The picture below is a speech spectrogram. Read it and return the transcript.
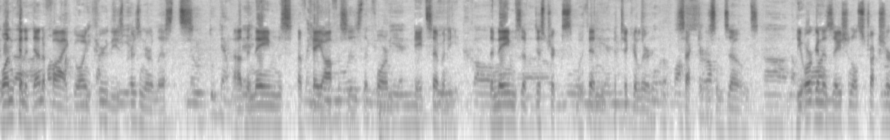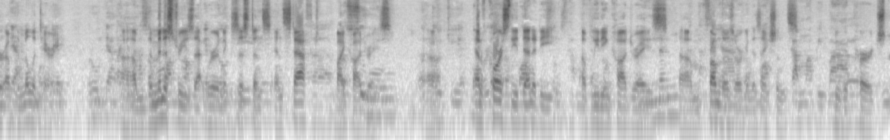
one can identify going through these prisoner lists lists uh, the names of K offices that form 870, the names of districts within particular sectors and zones, the organizational structure of the military, um, the ministries that were in existence and staffed by cadres, uh, uh, and of course the identity of leading cadres um, from those organizations who were purged.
